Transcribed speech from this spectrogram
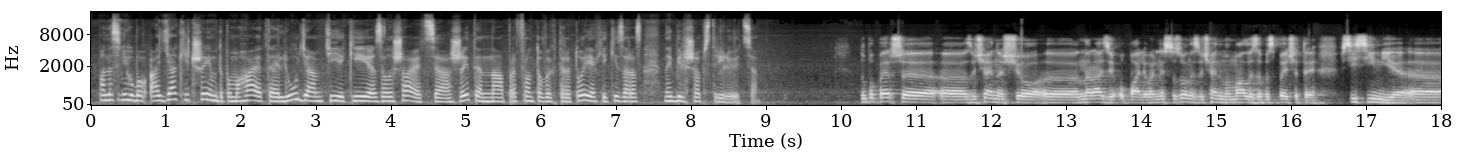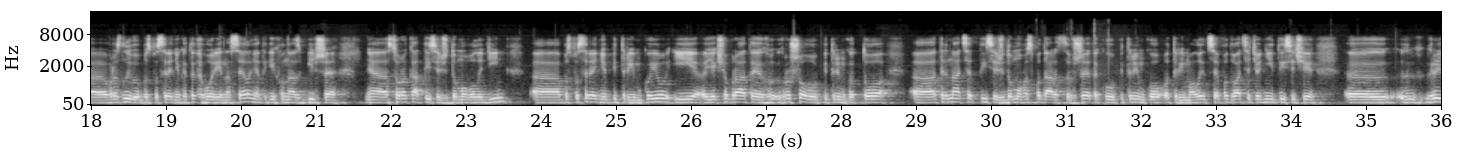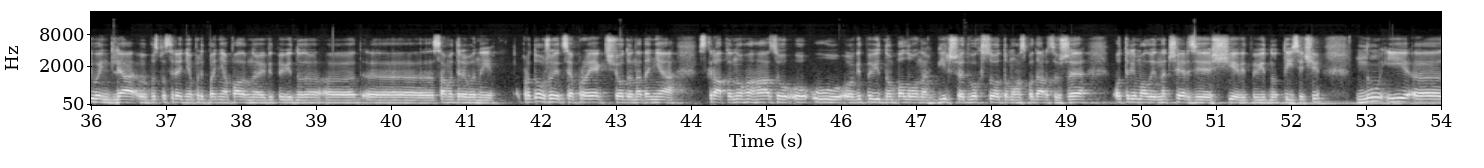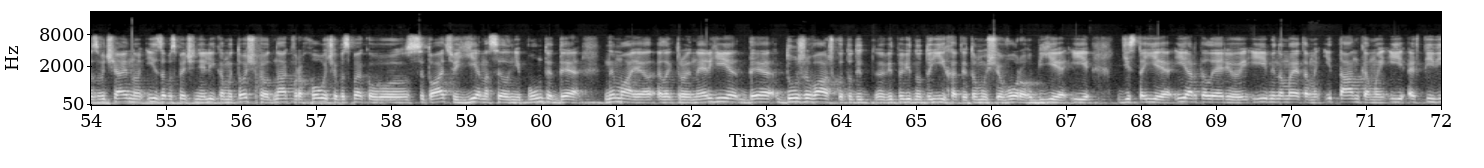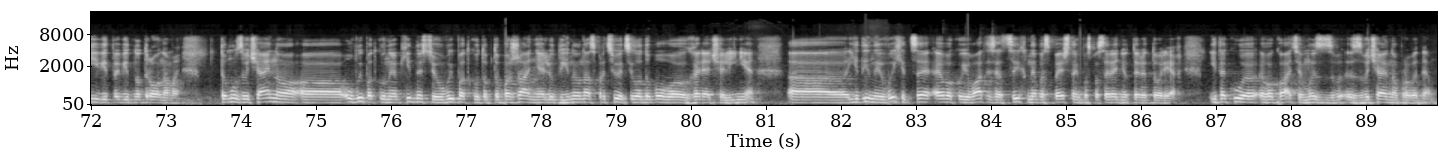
Пане Синігубов, а як і чим допомагаєте людям, ті, які залишаються жити на прифронтових територіях, які зараз найбільше обстрілюються? Ну, по-перше, е, звичайно, що е, наразі опалювальний сезон, і звичайно, ми мали забезпечити всі сім'ї е, вразливої безпосередньо категорії населення. Таких у нас більше е, 40 тисяч домоволодінь безпосередньо підтримкою. І якщо брати грошову підтримку, то е, 13 тисяч домогосподарств вже таку підтримку отримали. Це по 21 тисячі гривень для безпосереднього придбання паливної відповідно саме деревини. Продовжується проект щодо надання скрапленого газу у, відповідно балонах. Більше 200 домогосподарств вже отримали на черзі ще відповідно тисячі. Ну і е, звичайно, і забезпечення ліками тощо. Однак, враховуючи безпекову ситуацію, є населені пункти, де немає електроенергії, де дуже важко туди відповідно доїхати, тому що ворог б'є і дістає і артилерією, і мінометами, і танками, і FPV, відповідно дронами. Тому, звичайно, е, у випадку необхідності, у випадку, тобто бажання людини, у нас працює цілодобово гаряча лінія. Е, Єдиний вихід це евакуюватися з цих небезпечних безпосередньо територіях, і таку евакуацію ми зв- звичайно проведемо.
